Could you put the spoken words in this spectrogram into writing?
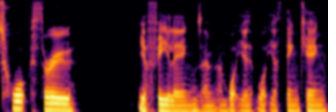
talk through your feelings and, and what you what you're thinking.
